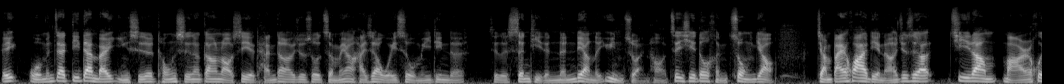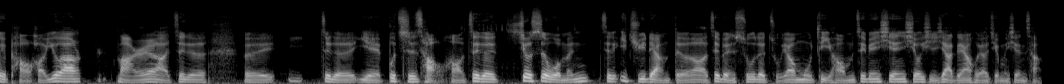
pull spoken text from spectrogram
诶，我们在低蛋白饮食的同时呢，刚刚老师也谈到，就是说怎么样还是要维持我们一定的这个身体的能量的运转哈，这些都很重要。讲白话一点呢，就是要既让马儿会跑好，又要马儿啊，这个呃，这个也不吃草哈，这个就是我们这个一举两得啊，这本书的主要目的哈。我们这边先休息一下，等下回到节目现场。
